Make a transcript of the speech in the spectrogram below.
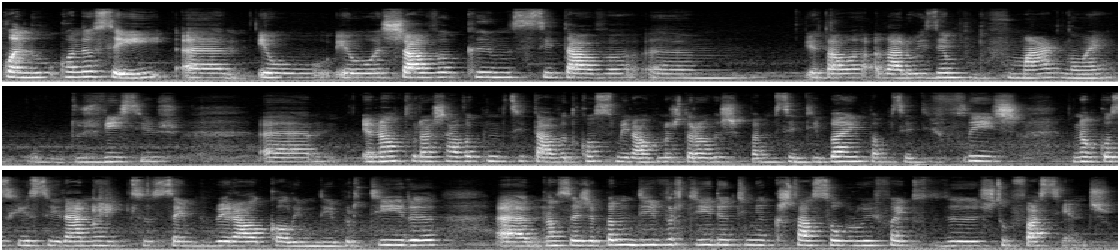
quando, quando eu saí, uh, eu, eu achava que necessitava. Um, eu estava a dar o exemplo do fumar, não é? Dos vícios. Uh, eu na altura achava que necessitava de consumir algumas drogas para me sentir bem, para me sentir feliz, não conseguia sair à noite sem beber álcool e me divertir, uh, ou seja, para me divertir eu tinha que estar sobre o efeito de estupefacientes.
